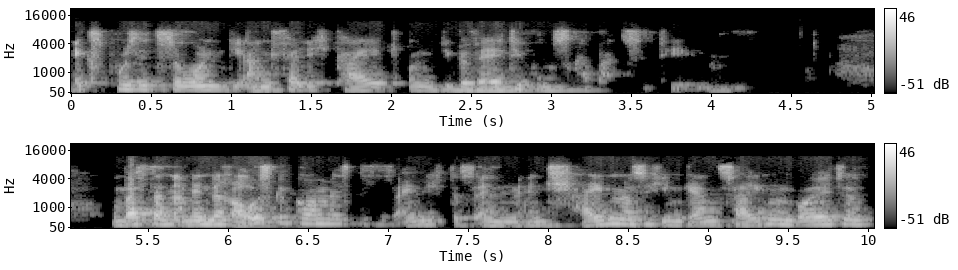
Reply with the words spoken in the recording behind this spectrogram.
Exposition, die Anfälligkeit und die Bewältigungskapazitäten. Und was dann am Ende rausgekommen ist, das ist eigentlich das Entscheidende, was ich Ihnen gern zeigen wollte.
